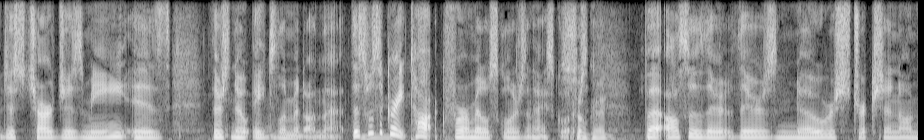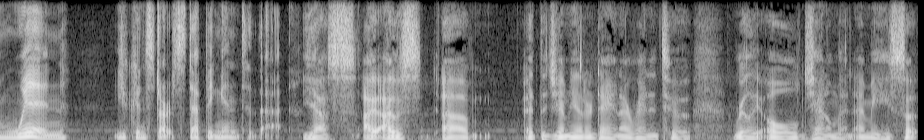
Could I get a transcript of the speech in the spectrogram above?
just charges me is there's no age limit on that this was a great talk for our middle schoolers and high schoolers Mm. So good. but also there there's no restriction on when you can start stepping into that Yes, I, I was um, at the gym the other day, and I ran into a really old gentleman. I mean, he's so,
